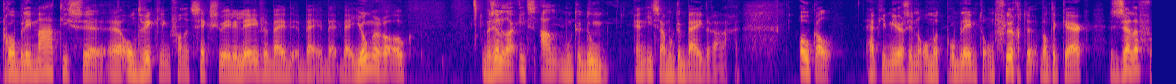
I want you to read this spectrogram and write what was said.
problematische ontwikkeling van het seksuele leven bij, bij, bij, bij jongeren ook. We zullen daar iets aan moeten doen en iets aan moeten bijdragen. Ook al heb je meer zin om het probleem te ontvluchten, want de kerk zelf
